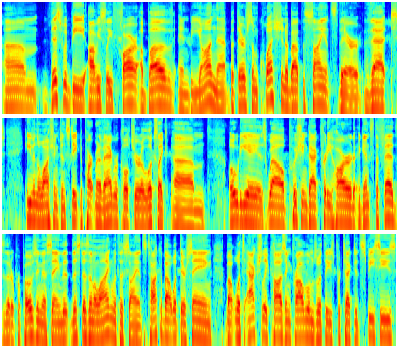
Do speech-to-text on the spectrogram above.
Um, this would be obviously far above and beyond that, but there's some question about the science there that even the Washington State Department of Agriculture looks like um, ODA as well, pushing back pretty hard against the feds that are proposing this, saying that this doesn't align with the science. Talk about what they're saying about what's actually causing problems with these protected species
